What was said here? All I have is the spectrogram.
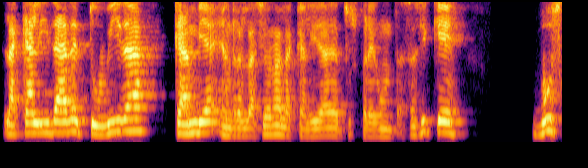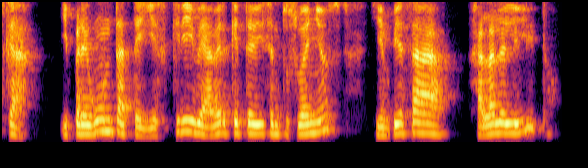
La calidad de tu vida cambia en relación a la calidad de tus preguntas. Así que busca y pregúntate y escribe a ver qué te dicen tus sueños y empieza a jalar el hilito.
